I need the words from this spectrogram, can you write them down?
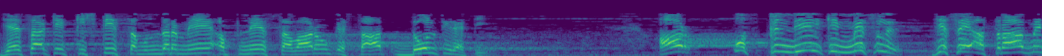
جیسا کہ کشتی سمندر میں اپنے سواروں کے ساتھ ڈولتی رہتی، اور اس قندیل کی مثل جسے اطراف میں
